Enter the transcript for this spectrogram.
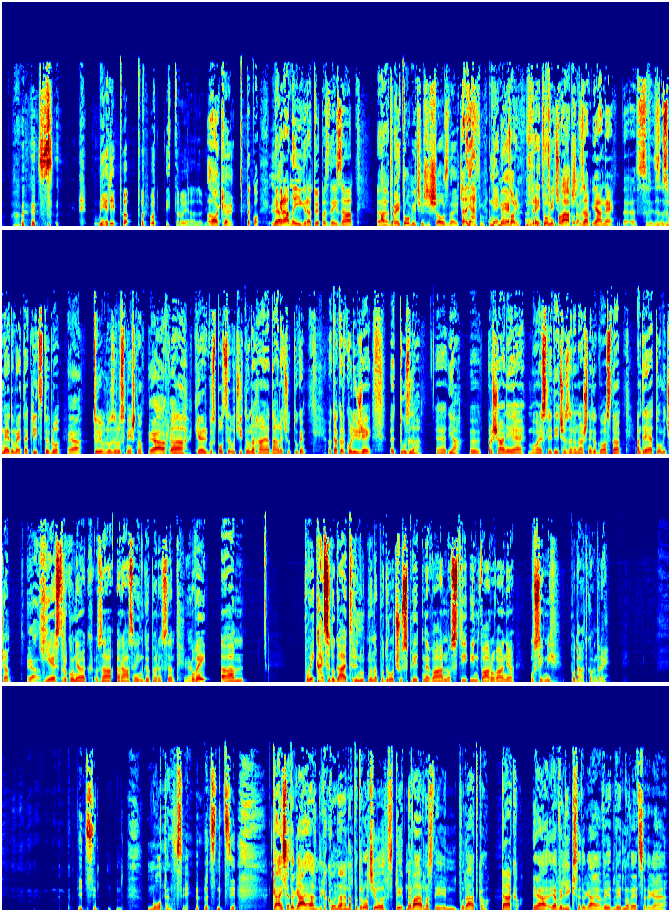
Meri pa proti Trojanovi. okay. Tako, nagradna igra, to je pa zdaj za. Uh, Andrej Tomič je že šel zdaj. če Ja, ne, ne. Sorry, Andrej Tomič. Vprašam. Pozab, ja, ne, eh, s- z- zmedel me je ta klic, to je bilo, Ja, to je bilo zelo smešno. ja okay. Uh, ker gospod se očitno nahaja daleč od tukaj. Uh, kakorkoli že, uh, Tuzla. Uh, ja, uh, vprašanje je moje sledeče za današnjega gosta, Andreja Tomiča, Ja. ki je strokovnjak za rase in GPRS. Ja. Povej, um, povej, kaj se dogaja trenutno na področju spletne varnosti in varovanja osebnih podatkov, Andrej. Si moten, si, v resnici. Kaj se dogaja, kako na, na področju spletne varnosti in podatkov? Tako. Ja, ja veliko se dogaja, ved, vedno več se dogaja.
